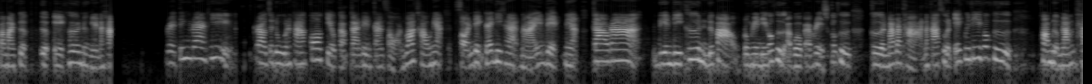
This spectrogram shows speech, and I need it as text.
ประมาณเกือบเกือบเอเคอร์หนึ่งเลยนะคะ เรตติ้งแรกที่เราจะดูนะคะ ก็เกี่ยวกับการเรียนการสอนว่าเขาเนี่ยสอนเด็กได้ดีขนาดไหนเด็กเนี่ยก้าวหน้าเรียนดีขึ้นหรือเปล่า โรงเรียนนี้ก็คือ above average ก็คือเกินมาตรฐานนะคะ ส่วน equity ก็คือความเหลื่อมล้ำท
